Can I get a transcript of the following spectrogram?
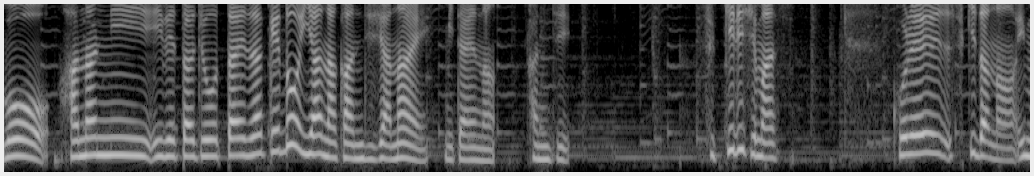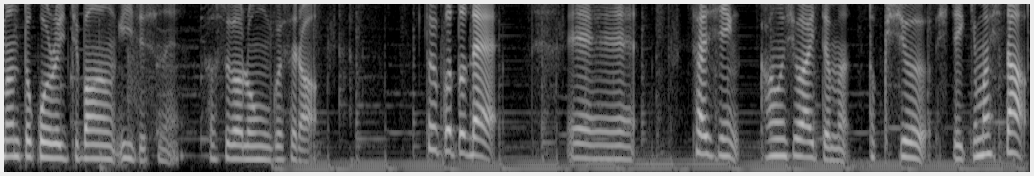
を鼻に入れた状態だけど嫌な感じじゃないみたいな感じ。すっきりします。これ好きだな。今のところ一番いいですね。さすがロングセラー。ということでえー最新花粉症アイテム特集していきました。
